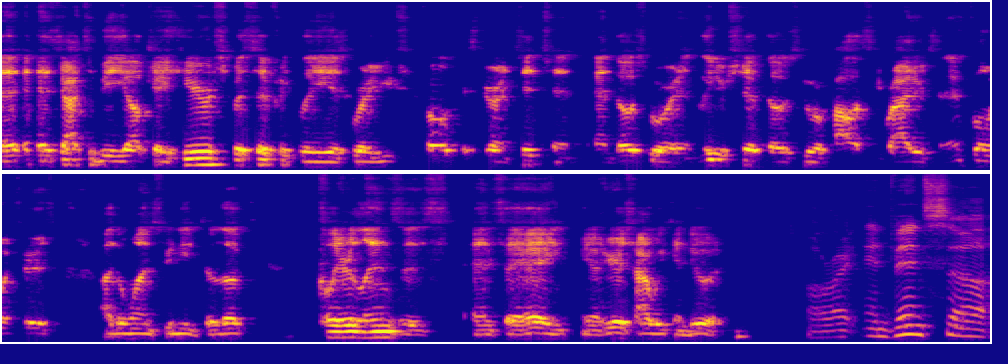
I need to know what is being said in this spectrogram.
it's got to be okay. Here specifically is where you should focus your attention, and those who are in leadership, those who are policy writers and influencers, are the ones who need to look clear lenses and say, hey, you know, here's how we can do it. All right. And Vince, uh,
